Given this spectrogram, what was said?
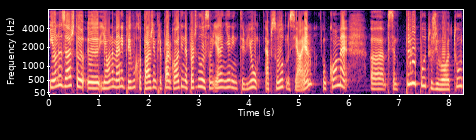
I ono zašto je ona meni privukla pažnju pre par godina, pročitala sam jedan njen intervju, apsolutno sjajan, u kome uh, sam prvi put u životu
